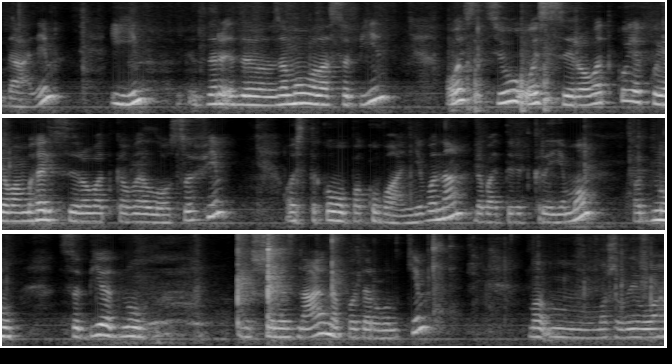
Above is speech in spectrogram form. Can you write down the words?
Далі. І замовила собі ось цю ось сироватку, яку я вам гель-сироватка Велософі. Ось в такому пакуванні вона. Давайте відкриємо. Одну собі, одну, я ще не знаю, на подарунки. Можливо,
